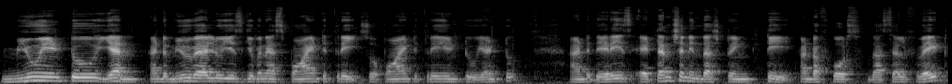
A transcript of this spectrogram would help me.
mu into N and mu value is given as 0.3. So 0.3 into N2 and there is a tension in the string T and of course the self weight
